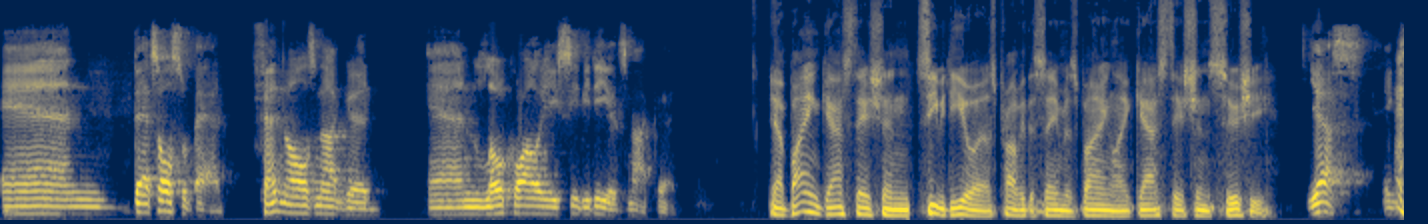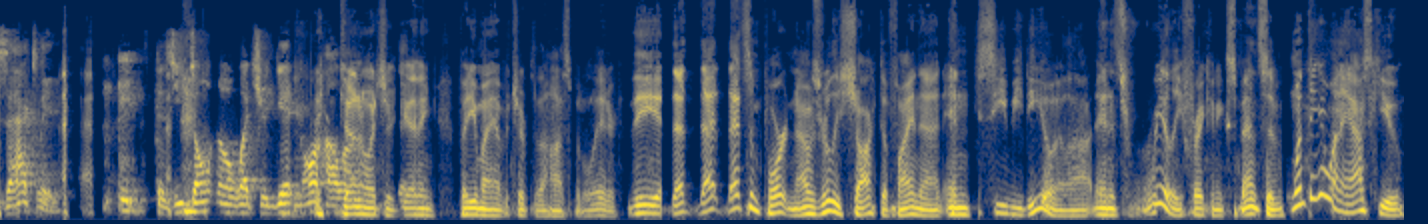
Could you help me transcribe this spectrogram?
And that's also bad. Fentanyl is not good, and low quality CBD is not good. Yeah, buying gas station CBD oil is probably the same as buying like gas station sushi. Yes, exactly. Because you don't know what you're getting or how. You don't know what you're getting, but you might have a trip to the hospital later. The that that that's important. I was really shocked to find that in CBD oil out, and it's really freaking expensive. One thing I want to ask you,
